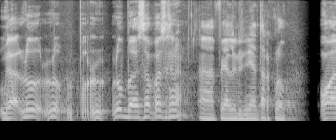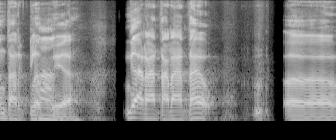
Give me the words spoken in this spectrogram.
Enggak, lu lu lu bahas apa sekarang? Uh, Piala Dunia antar klub. Oh antar klub Ah. ya. Enggak rata-rata eh,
